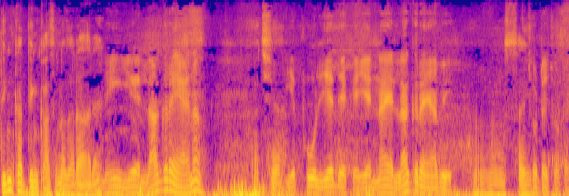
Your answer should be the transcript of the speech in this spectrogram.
तिनका तिनका से नज़र आ रहा है। नहीं ये लग रहे हैं ना। अच्छा। ये फूल ये देखे ये नए लग रहे हैं अभी। हाँ, सही। छोटे छोटे।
